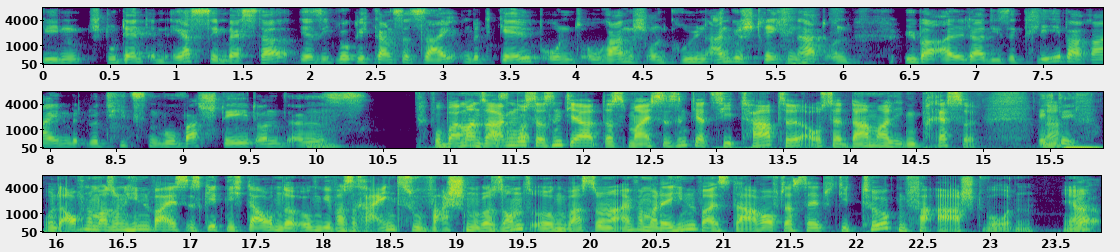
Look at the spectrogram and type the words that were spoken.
wie ein Student im Erstsemester, der sich wirklich ganze Seiten mit Gelb und Orange und Grün angestrichen hat und überall da diese Klebereien mit Notizen, wo was steht und äh, mhm. Wobei man sagen muss, das sind ja, das meiste sind ja Zitate aus der damaligen Presse. Ne? Richtig. Ne? Und auch nochmal so ein Hinweis, es geht nicht darum, da irgendwie was reinzuwaschen oder sonst irgendwas, sondern einfach mal der Hinweis darauf, dass selbst die Türken verarscht wurden. Ja. ja.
